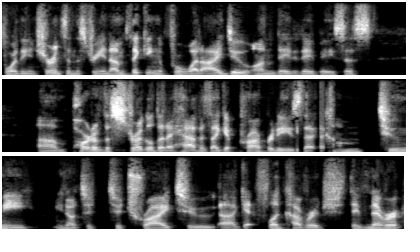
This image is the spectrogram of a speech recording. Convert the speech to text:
for the insurance industry. And I'm thinking for what I do on a day to day basis, um, part of the struggle that I have is I get properties that come to me, you know, to to try to uh, get flood coverage. They've never,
